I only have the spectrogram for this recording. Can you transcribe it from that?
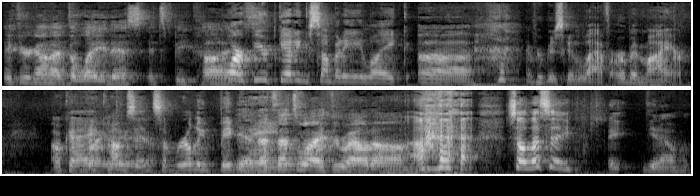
If you're gonna delay this, it's because Or if you're getting somebody like uh, everybody's gonna laugh, Urban Meyer. Okay, Right, comes yeah, in some really big yeah, name. that's that's why I threw out. Um, so let's say, eh, you know,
